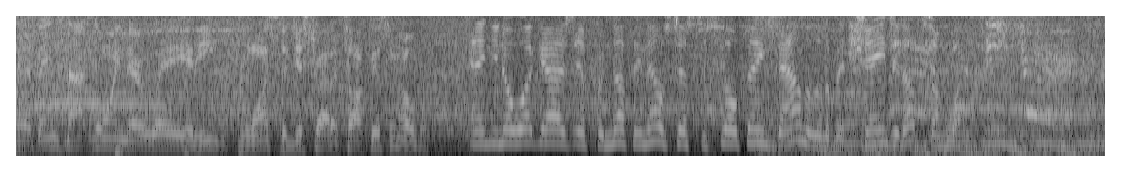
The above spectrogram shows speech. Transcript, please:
Yeah, things not going their way, and he wants to just try to talk this one over. And you know what, guys? If for nothing else, just to slow things down a little bit, change it up somewhat. T-shirts.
